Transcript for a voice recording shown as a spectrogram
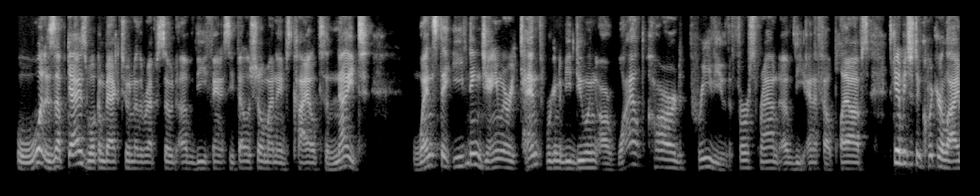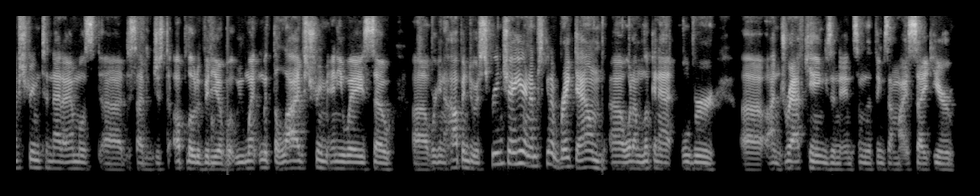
What is up, guys? Welcome back to another episode of the Fantasy Fellow Show. My name's Kyle. Tonight, Wednesday evening, January 10th, we're going to be doing our wild card preview, the first round of the NFL playoffs. It's going to be just a quicker live stream tonight. I almost uh, decided just to upload a video, but we went with the live stream anyway. So uh, we're going to hop into a screen share here, and I'm just going to break down uh, what I'm looking at over uh, on DraftKings and, and some of the things on my site here.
